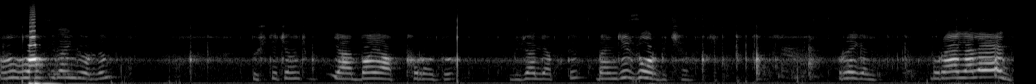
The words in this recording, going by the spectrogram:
Onu Huawei'den gördüm. 3D challenge yani bayağı produ. Güzel yaptı. Bence zor bir challenge. Buraya gelin. Buraya gelin.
